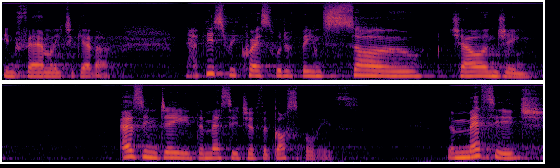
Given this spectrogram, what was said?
in family together. Now, this request would have been so challenging, as indeed the message of the gospel is. The message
